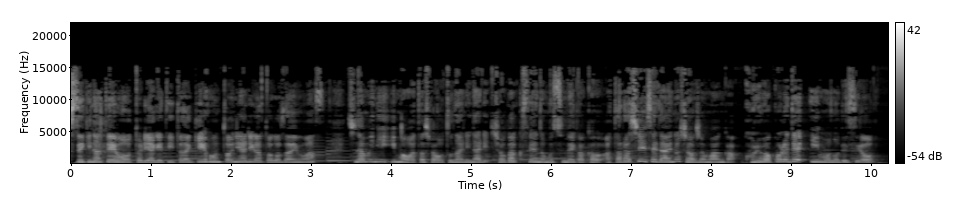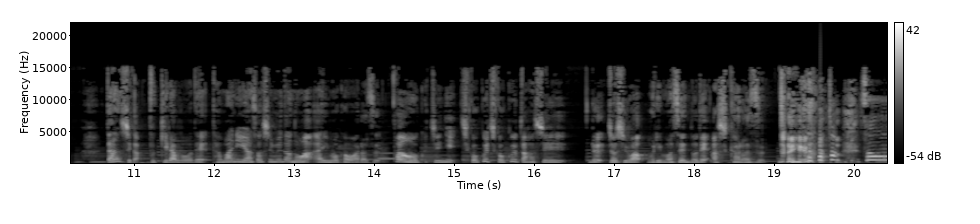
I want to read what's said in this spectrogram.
素敵なテーマを取り上げていただき本当にありがとうございます。ちなみに今私は大人になり、小学生の娘が買う新しい世代の少女漫画。これはこれでいいものですよ。男子がぶっきらぼうでたまに優しめなのは愛も変わらず、パンを口に遅刻遅刻と走る女子はおりませんので、あしからず。ということで。そう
